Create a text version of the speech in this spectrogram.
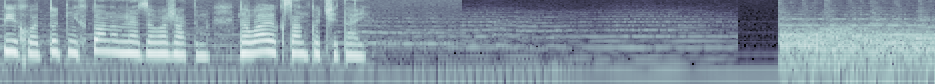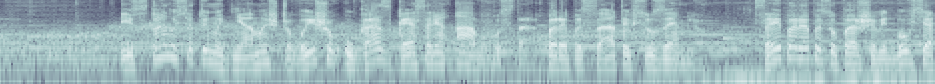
Тихо, тут ніхто нам не заважатиме. Давай, Оксанко, читай. І сталося тими днями, що вийшов указ кесаря Августа переписати всю землю. Цей перепис уперше відбувся,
